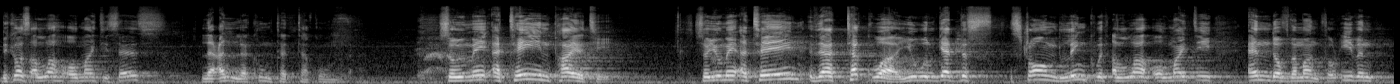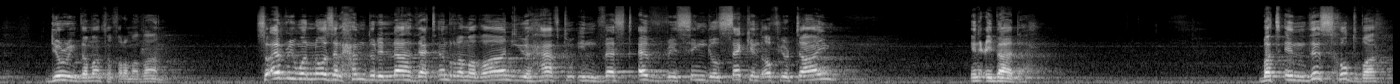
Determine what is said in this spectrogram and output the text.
Because Allah Almighty says, لَعَلَّكُمْ تَتَّقُونَ So you may attain piety. So you may attain that taqwa. You will get this strong link with Allah Almighty end of the month or even during the month of Ramadan. So everyone knows, Alhamdulillah, that in Ramadan you have to invest every single second of your time in ibadah. But in this khutbah,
